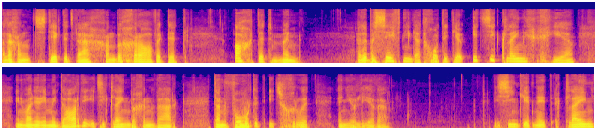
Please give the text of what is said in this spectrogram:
Hulle gaan steek dit weg, gaan begrawe dit. Ag dit min. Hulle besef nie dat God het jou ietsie klein gegee en wanneer jy met daardie ietsie klein begin werk, dan word dit iets groot in jou lewe. Die seentjie het net 'n klein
